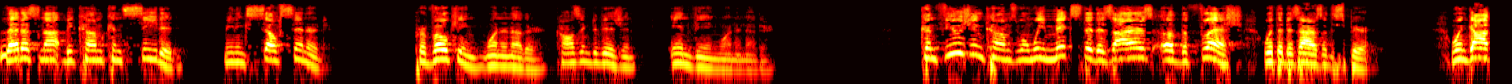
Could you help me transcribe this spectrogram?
Let us not become conceited, meaning self centered provoking one another, causing division, envying one another. Confusion comes when we mix the desires of the flesh with the desires of the spirit. When God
